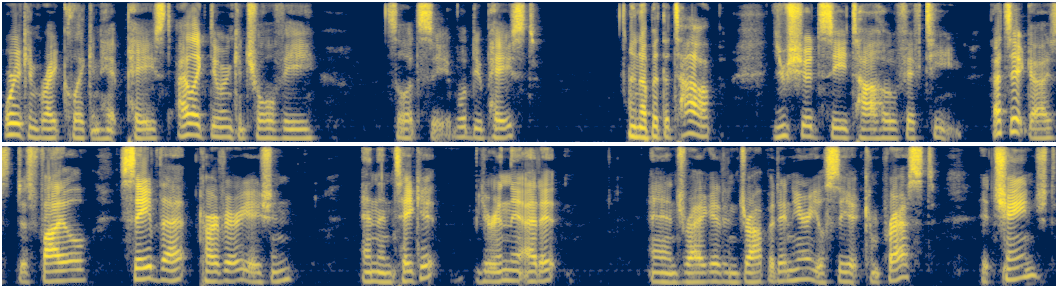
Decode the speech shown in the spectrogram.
or you can right click and hit paste. I like doing control V. So let's see, we'll do paste. And up at the top, you should see Tahoe 15. That's it, guys. Just file, save that car variation, and then take it. You're in the edit and drag it and drop it in here. You'll see it compressed, it changed,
